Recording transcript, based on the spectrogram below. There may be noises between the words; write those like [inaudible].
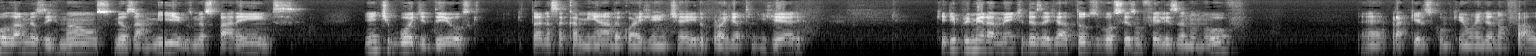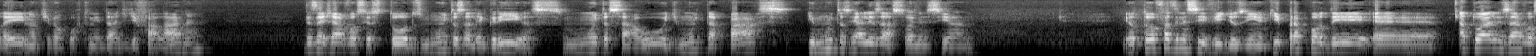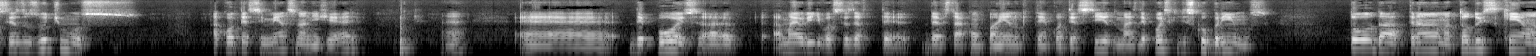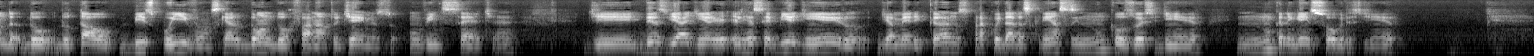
Olá, meus irmãos, meus amigos, meus parentes, gente boa de Deus que está nessa caminhada com a gente aí do Projeto Nigéria. Queria primeiramente desejar a todos vocês um feliz ano novo. É, Para aqueles com quem eu ainda não falei, não tive a oportunidade de falar, né? Desejar a vocês todos muitas alegrias, muita saúde, muita paz e muitas realizações nesse ano. Eu estou fazendo esse videozinho aqui para poder é, atualizar vocês dos últimos acontecimentos na Nigéria. Né? É, depois, a, a, maioria de vocês deve, ter, deve estar acompanhando o que tem acontecido, mas depois que descobrimos toda a trama, todo o esquema do, do, tal Bispo Ivans, que era o dono do orfanato James 127, né? De desviar dinheiro. Ele recebia dinheiro de americanos para cuidar das crianças e nunca usou esse dinheiro. Nunca ninguém soube desse dinheiro.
